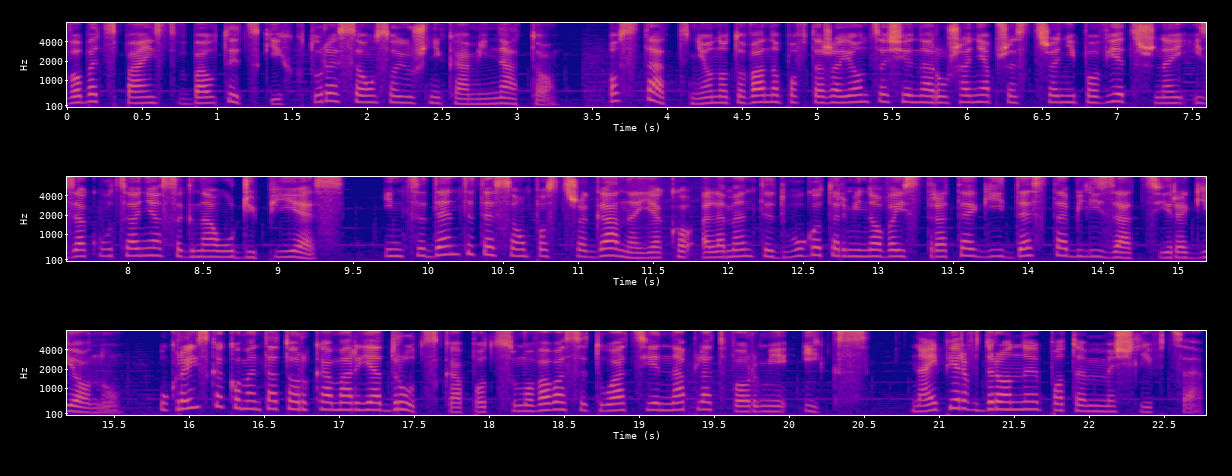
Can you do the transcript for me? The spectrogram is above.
wobec państw bałtyckich, które są sojusznikami NATO. Ostatnio notowano powtarzające się naruszenia przestrzeni powietrznej i zakłócenia sygnału GPS. Incydenty te są postrzegane jako elementy długoterminowej strategii destabilizacji regionu. Ukraińska komentatorka Maria Drucka podsumowała sytuację na platformie X. Najpierw drony, potem myśliwce.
